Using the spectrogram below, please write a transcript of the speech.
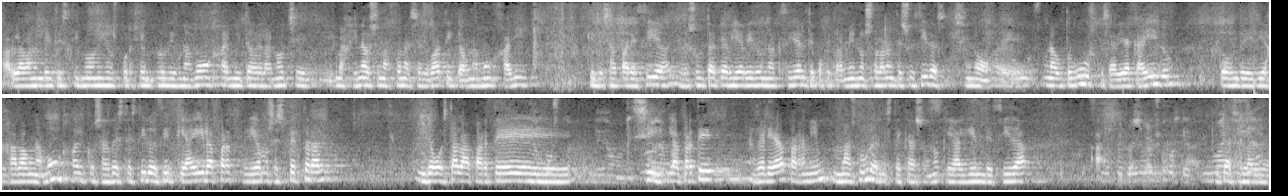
Hablaban de testimonios, por ejemplo, de una monja en mitad de la noche, imaginaos una zona selvática, una monja allí que desaparecía y resulta que había habido un accidente, porque también no solamente suicidas, sino eh, un autobús que se había caído, donde viajaba una monja y cosas de este estilo. Es decir, que hay la parte, digamos, espectral y luego está la parte Sí, la parte, en realidad, para mí, más dura en este caso, ¿no? Que alguien decida quitarse la vida.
